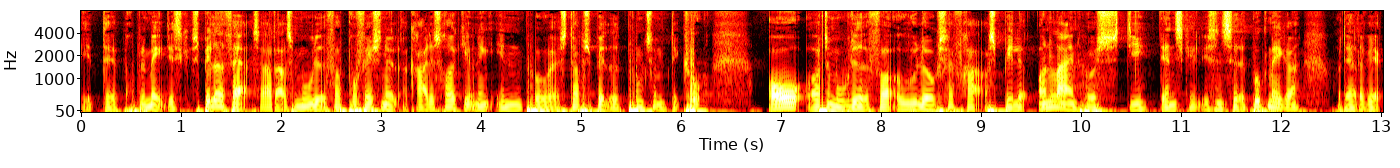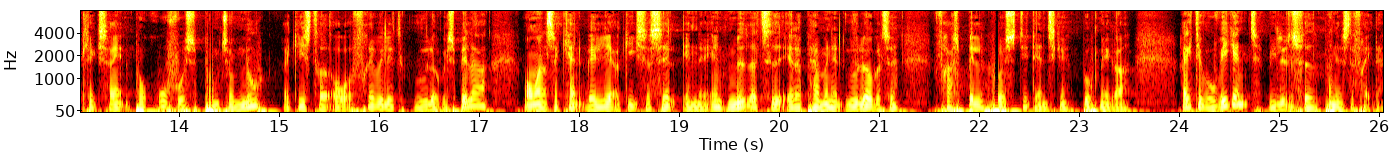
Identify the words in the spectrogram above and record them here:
et øh, problematisk spiladfærd, så er der altså mulighed for professionel og gratis rådgivning inde på øh, stopspillet.dk, og også mulighed for at udelukke sig fra at spille online hos de danske licenserede bookmaker, og der er der ved at klikke sig ind på rufus.nu, registret over frivilligt udelukkede spillere, hvor man altså kan vælge at give sig selv en øh, enten midlertidig eller permanent udelukkelse fra spil hos de danske bookmakere. Rigtig god weekend. Vi lyttes ved på næste fredag.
